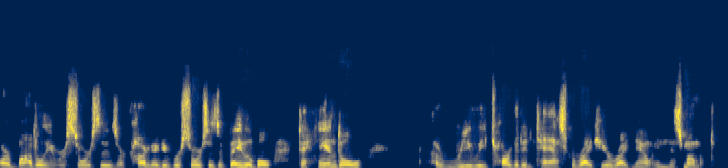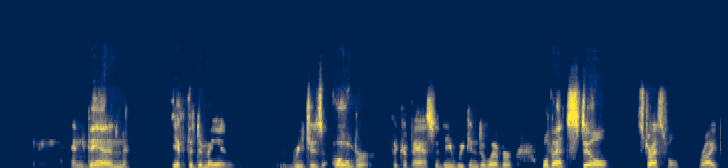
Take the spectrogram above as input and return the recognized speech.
our bodily resources, our cognitive resources available to handle a really targeted task right here, right now, in this moment. And then, if the demand reaches over the capacity we can deliver, well, that's still stressful, right?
